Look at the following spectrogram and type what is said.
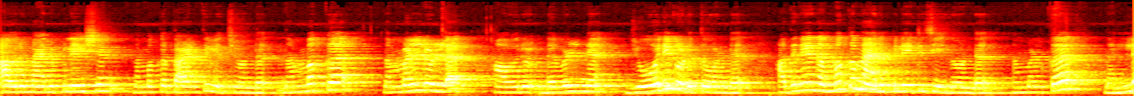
ആ ഒരു മാനിപ്പുലേഷൻ നമുക്ക് താഴ്ത്തി വെച്ചുകൊണ്ട് നമുക്ക് നമ്മളിലുള്ള ആ ഒരു ഡബിളിന് ജോലി കൊടുത്തുകൊണ്ട് അതിനെ നമുക്ക് മാനിപ്പുലേറ്റ് ചെയ്തുകൊണ്ട് നമ്മൾക്ക് നല്ല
